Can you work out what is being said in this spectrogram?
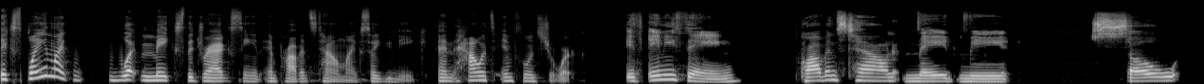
explain like what makes the drag scene in Provincetown like so unique and how it's influenced your work. If anything, Provincetown made me so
